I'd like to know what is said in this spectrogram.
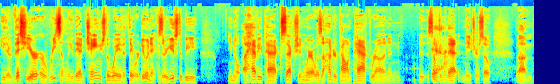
either this year or recently they had changed the way that they were doing it because there used to be, you know, a heavy pack section where it was a hundred pound pack run and uh, something yeah. of that nature. So um,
